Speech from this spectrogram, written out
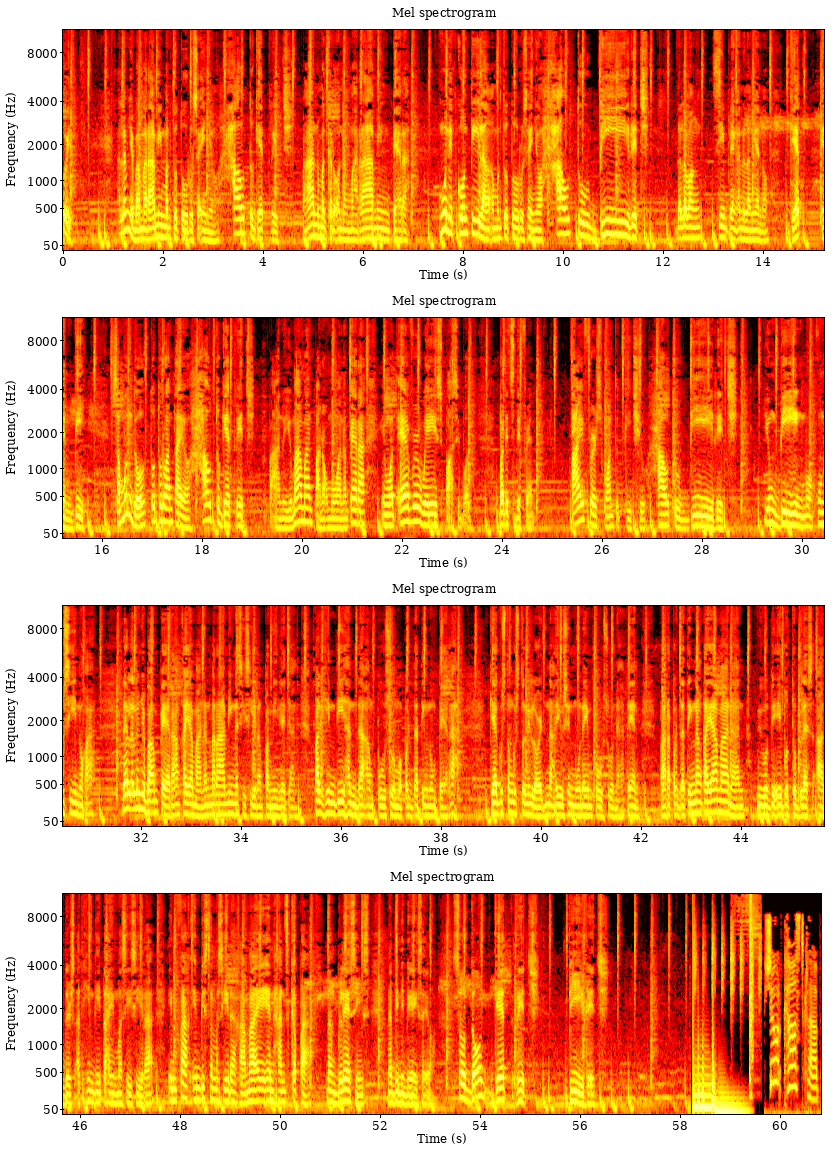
Uy, alam niyo ba maraming magtuturo sa inyo how to get rich. Paano magkaroon ng maraming pera. Ngunit konti lang ang magtuturo sa inyo how to be rich. Dalawang simpleng ano lang yan, no? Get and be. Sa mundo, tuturuan tayo how to get rich. Paano yumaman, paano kumuha ng pera, in whatever ways possible. But it's different. I first want to teach you how to be rich. Yung being mo, kung sino ka. Dahil alam nyo ba ang pera, ang kayamanan, maraming nasisirang pamilya dyan pag hindi handa ang puso mo pagdating ng pera. Kaya gustong gusto ni Lord na ayusin muna yung puso natin. Para pagdating ng kayamanan, we will be able to bless others at hindi tayo masisira. In fact, imbis na masira ka, ma-enhance ka pa ng blessings na binibigay sa'yo. So don't get rich, be rich. Shortcast Club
